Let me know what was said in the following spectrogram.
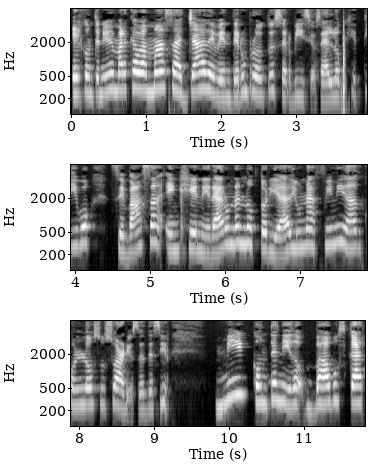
El contenido de marca va más allá de vender un producto o servicio, o sea, el objetivo se basa en generar una notoriedad y una afinidad con los usuarios, es decir, mi contenido va a buscar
